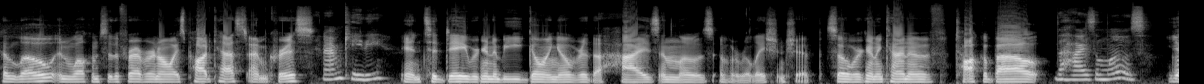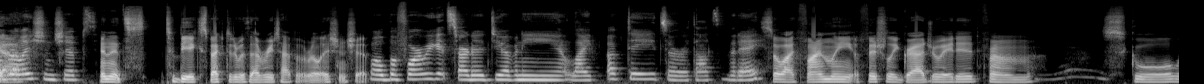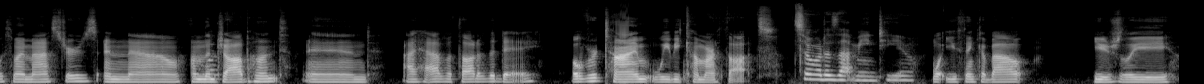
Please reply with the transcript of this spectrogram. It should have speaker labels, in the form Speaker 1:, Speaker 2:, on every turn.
Speaker 1: Hello and welcome to the Forever and Always podcast. I'm Chris,
Speaker 2: And I'm Katie.
Speaker 1: and today we're going to be going over the highs and lows of a relationship. So we're going to kind of talk about,
Speaker 2: The highs and lows
Speaker 1: Yeah.
Speaker 2: of relationships.
Speaker 1: and it's to be expected with every type of relationship.
Speaker 2: Well, before we get started, do you have any life updates or thoughts of the day?
Speaker 1: So I finally officially graduated from school with my master's and now on the job hunt, and I have a thought of the day. Over time, we become our thoughts.
Speaker 2: So, what does that mean to you?
Speaker 1: what you think about usually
